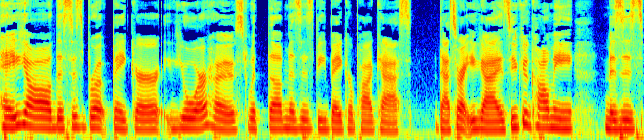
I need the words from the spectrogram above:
Hey, y'all, this is Brooke Baker, your host with the Mrs. B. Baker podcast. That's right, you guys. You can call me Mrs.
